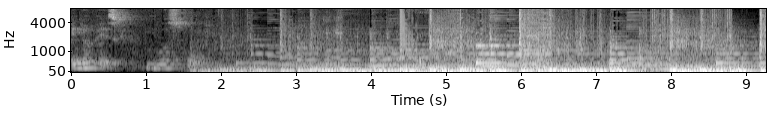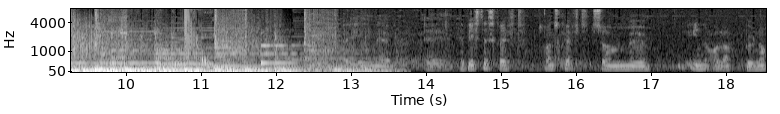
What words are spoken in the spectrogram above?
et indoeuropæisk modersprog. Øh, skrift håndskrift, som øh, indeholder bønder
